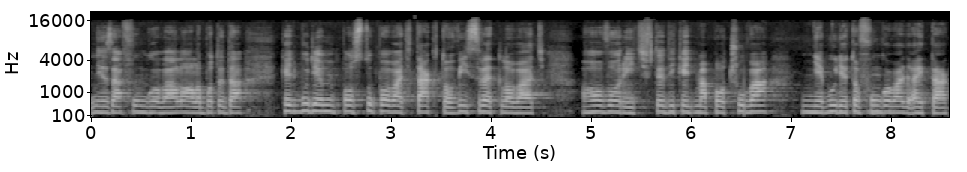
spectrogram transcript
nezafungovalo, alebo teda keď budem postupovať takto, vysvetľovať, hovoriť, vtedy, keď ma počúva, nebude to fungovať aj tak.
